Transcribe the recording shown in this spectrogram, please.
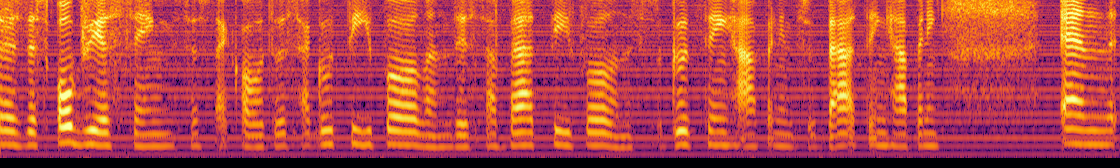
there's this obvious things. It's like, oh, these are good people, and these are bad people, and this is a good thing happening, this is a bad thing happening, and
